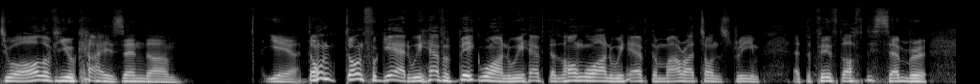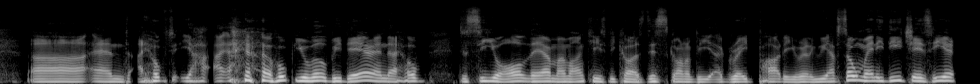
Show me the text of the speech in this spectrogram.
to all of you guys. And um, yeah, don't don't forget we have a big one. We have the long one. We have the marathon stream at the fifth of December. Uh, and I hope, to, yeah, I, I, hope you will be there, and I hope to see you all there, my monkeys, because this is gonna be a great party. Really, we have so many DJs here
